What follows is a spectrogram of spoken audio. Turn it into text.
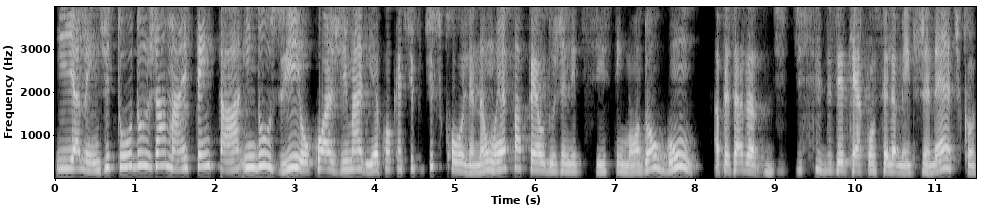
e, além de tudo, jamais tentar induzir ou coagir Maria a qualquer tipo de escolha. Não é papel do geneticista em modo algum, apesar de, de se dizer que é aconselhamento genético,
